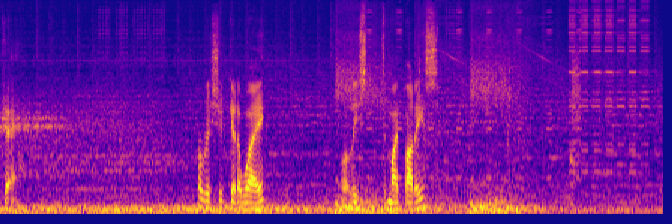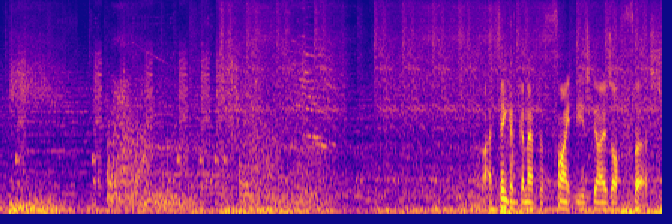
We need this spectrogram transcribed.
Okay. Probably should get away. Or at least to my buddies. I think I'm going to have to fight these guys off first.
